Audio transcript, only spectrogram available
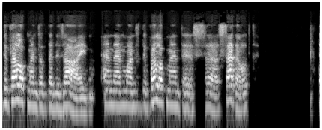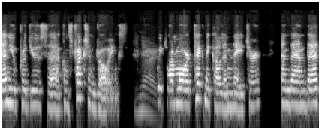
development of the design. And then once development is uh, settled, then you produce uh, construction drawings, right. which are more technical in nature. And then that,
